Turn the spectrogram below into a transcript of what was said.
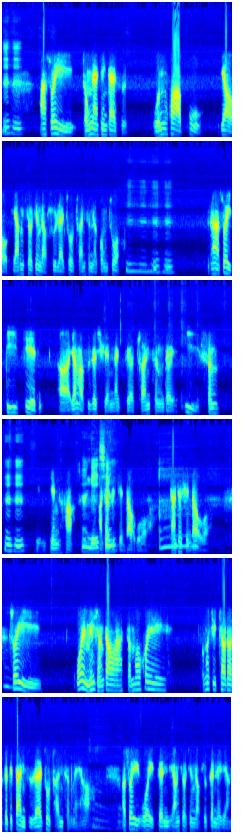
嗯哼。啊，所以从那天开始，文化部要杨秀清老师来做传承的工作。嗯哼嗯哼。那所以第一届啊，杨老师就选那个传承的艺生。嗯哼。眼睛哈。嗯，给他就选到我。哦。他就选到我，所以我也没想到啊，怎么会？怎么去挑到这个担子来做传承呢？哈，啊，所以我也跟杨秀清老师跟了两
